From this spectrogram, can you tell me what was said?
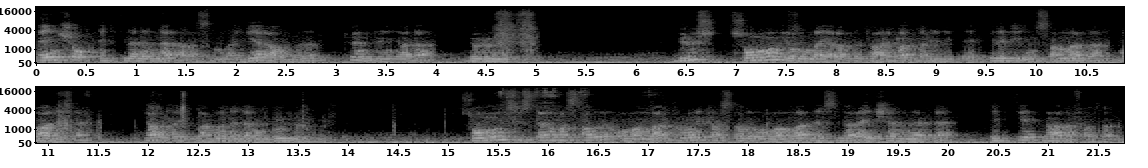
en çok etkilenenler arasında yer aldığı tüm dünyada görülmüştür. Virüs solunum yolunda yarattığı tahribatla birlikte etkilediği insanlar da maalesef can kayıplarına neden olduğu görülmüştür. Solunum sistemi hastalığı olanlar, kronik hastalığı olanlar ve sigara içenlerde etki daha da fazladır.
